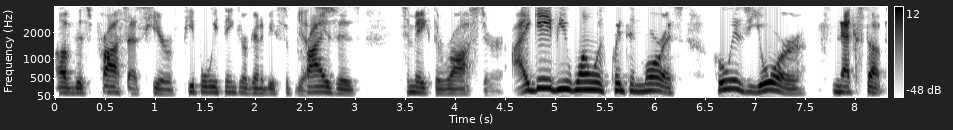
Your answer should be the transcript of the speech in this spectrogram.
of this process here of people we think are going to be surprises. Yes. to make the roster. I gave you one with Quintin Morris. Who is your next up?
